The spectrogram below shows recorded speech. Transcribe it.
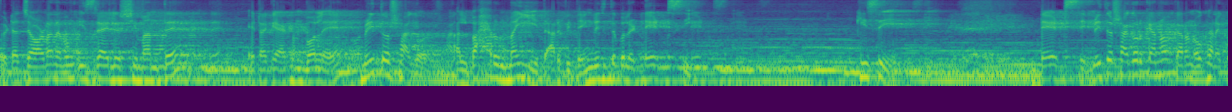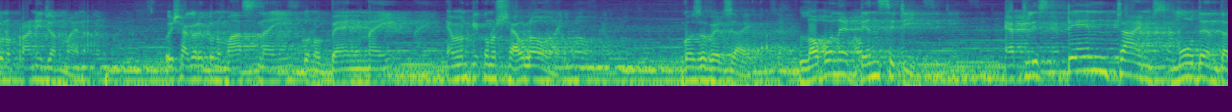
ওইটা জর্ডান এবং ইসরায়েলের সীমান্তে, এটাকে এখন বলে মৃত সাগর, আল বাহরুল মাইয়িদ আরবিতে, ইংরেজিতে বলে ডেড সি। কি সি? Dead sea. মৃত সাগর কেন? কারণ ওখানে কোনো প্রাণী জন্মায় না। ওই সাগরে কোনো মাছ নাই, কোনো ব্যাং নাই, এমনকি কোনো শ্যাওলাও নাই। গজবের জায়গা। লবণের density at least ten times more than the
